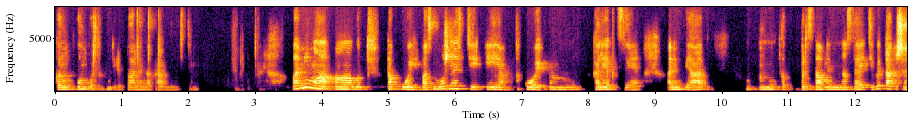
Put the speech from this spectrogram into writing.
конкурсах интеллектуальной направленности. Помимо а, вот такой возможности и такой коллекции олимпиад, представленной на сайте, вы также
